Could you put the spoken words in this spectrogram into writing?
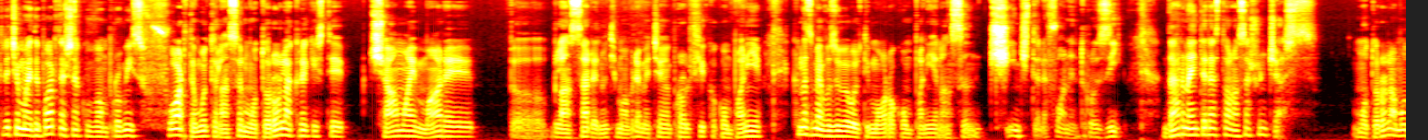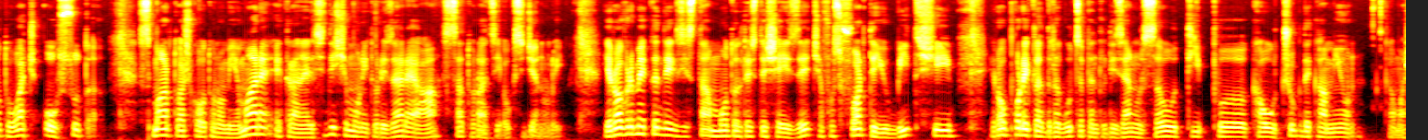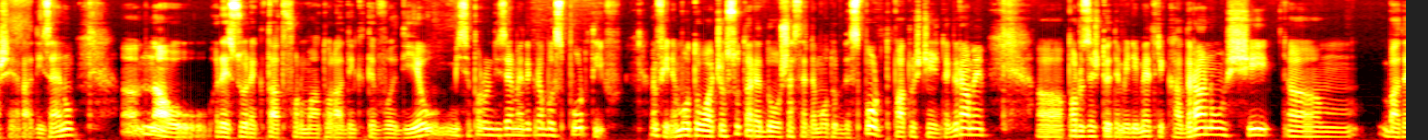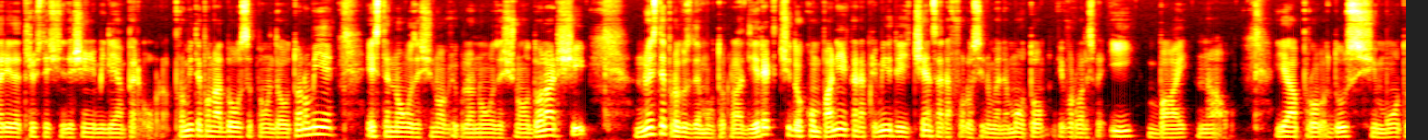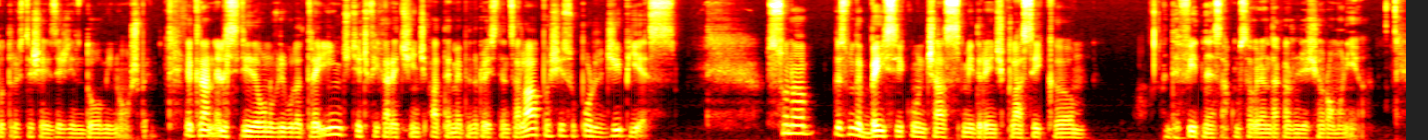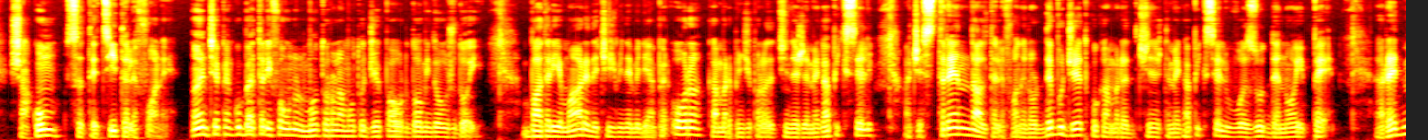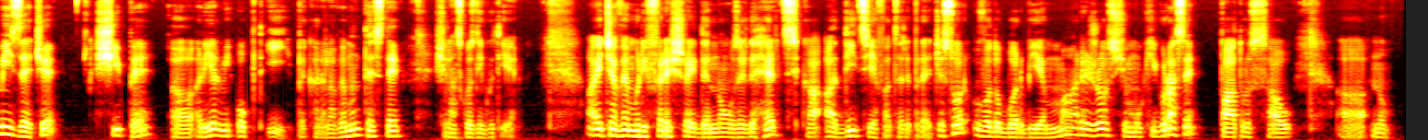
Trecem mai departe, așa cum v-am promis, foarte multe lansări Motorola, cred că este cea mai mare uh, lansare în ultima vreme, cea mai prolifică companie. Când ați mai văzut pe ultima oară o companie lansând 5 telefoane într-o zi, dar înainte de asta au lansat și un ceas. Motorola Moto Watch 100, smartwatch cu autonomie mare, ecran LCD și monitorizare a saturației oxigenului. Era o vreme când exista Moto 360, a fost foarte iubit și era o poreclă drăguță pentru designul său tip uh, cauciuc de camion. Cam așa era designul. Uh, n-au resurectat formatul ăla din câte văd eu, mi se pare un design mai degrabă sportiv. În fine, Moto Watch 100 are 26 de moduri de sport, 45 de grame, 42 uh, de mm cadranul și um, baterie de 355 mAh. Promite până la 2 săptămâni de autonomie, este 99,99 dolari și nu este produs de Motorola direct, ci de o companie care a primit licența de a folosi numele Moto, e vorba despre e-Buy Now. Ea a produs și Moto 360 din 2019. Ecran LCD de 1,3 inch, certificare 5 ATM pentru rezistența la apă și suport GPS. Sună destul de basic un ceas mid-range clasic uh, de fitness, acum să vedem dacă ajunge și în România. Și acum să te ții telefoane. Începem cu battery phone-ul Motorola Moto G Power 2022. Baterie mare de 5000 mAh, camera principală de 50 de megapixeli, acest trend al telefonelor de buget cu camera de 50 de megapixeli văzut de noi pe Redmi 10 și pe uh, Realme 8i pe care îl avem în teste și l-am scos din cutie. Aici avem refresh rate de 90 de Hz ca adiție față de predecesor, văd o bărbie mare jos și muchii groase, 4 sau, uh, nu,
